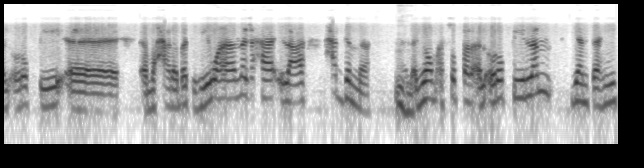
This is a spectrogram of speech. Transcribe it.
الأوروبي آه، محاربته ونجح إلى حد ما. اليوم السوبر الأوروبي لم ينتهي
